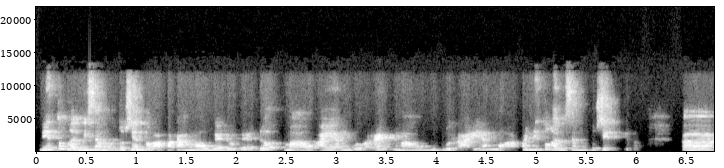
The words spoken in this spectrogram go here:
dia tuh nggak bisa mutusin tuh apakah mau gado-gado mau ayam goreng mau bubur ayam mau apa dia tuh nggak bisa mutusin gitu. Uh,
